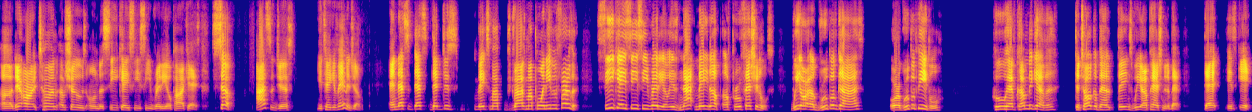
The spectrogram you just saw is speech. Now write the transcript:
Uh, there are a ton of shows on the CKCC Radio podcast. So I suggest you take advantage of them, and that's that's that just makes my drives my point even further. CKCC Radio is not made up of professionals. We are a group of guys or a group of people who have come together to talk about things we are passionate about. That is it.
